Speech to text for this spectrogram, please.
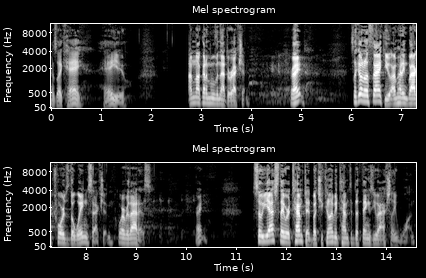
it's like, hey, hey, you, I'm not going to move in that direction, right? It's like, oh no, thank you. I'm heading back towards the wing section, wherever that is. Right? So, yes, they were tempted, but you can only be tempted to things you actually want.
